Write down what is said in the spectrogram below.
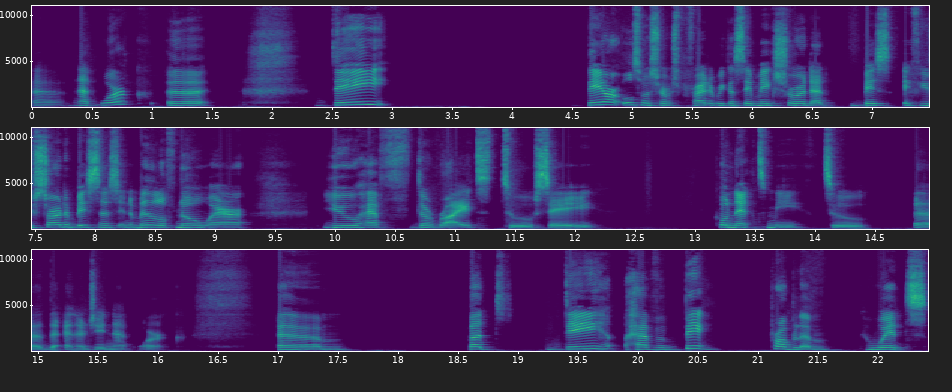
uh, network, uh, they they are also a service provider because they make sure that if you start a business in the middle of nowhere, you have the right to say, connect me to uh, the energy network. Um, but they have a big problem with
